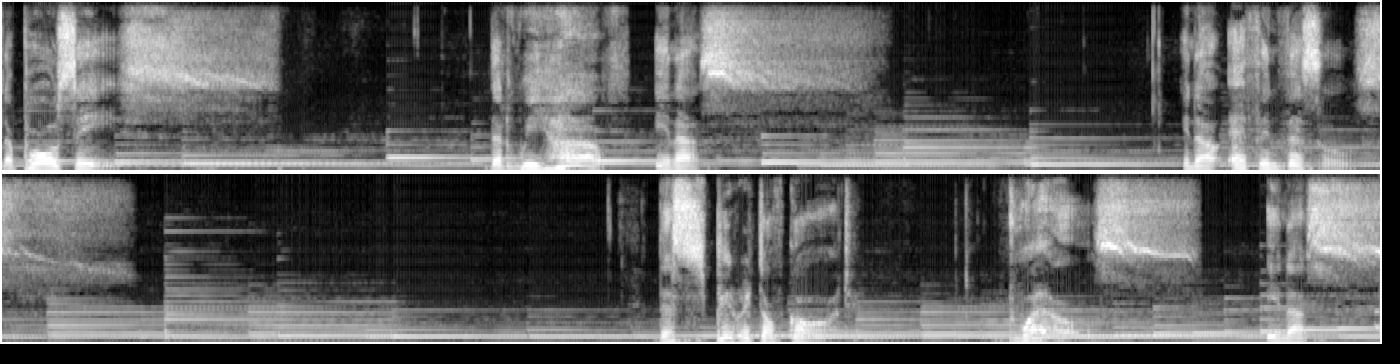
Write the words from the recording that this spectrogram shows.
The Paul says that we have in us, in our earthen vessels, the Spirit of God dwells in us.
